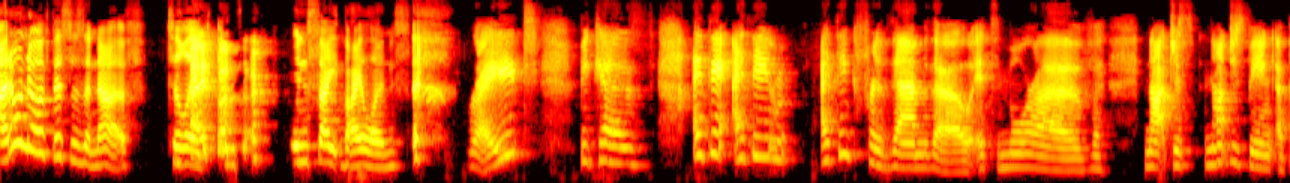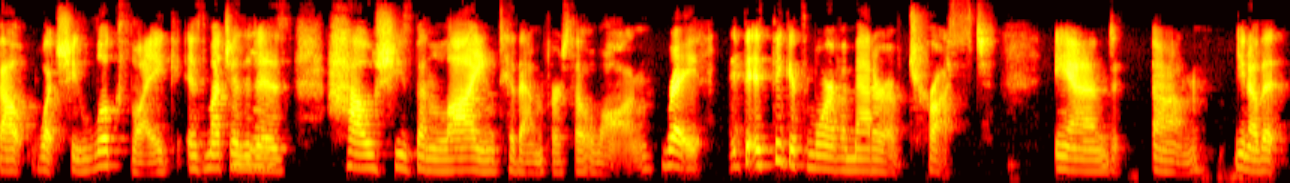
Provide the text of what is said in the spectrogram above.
I don't know if this is enough to like incite violence. right because i think i think i think for them though it's more of not just not just being about what she looks like as much as it Mhm. is how she's been lying to them for so long right. I, th- I think it's more of a matter of trust and um you know that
